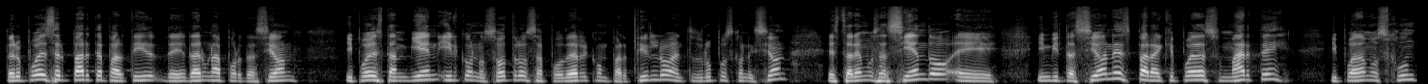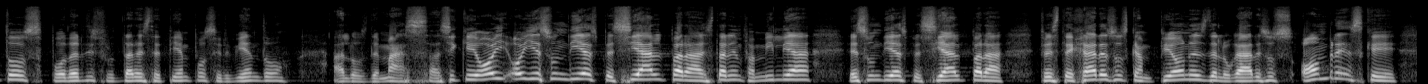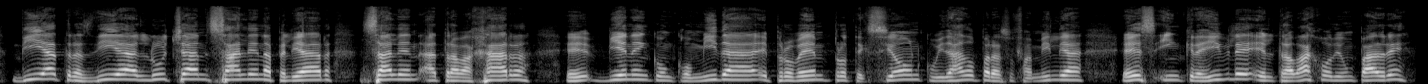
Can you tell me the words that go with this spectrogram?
pero puedes ser parte a partir de dar una aportación y puedes también ir con nosotros a poder compartirlo en tus grupos conexión. Estaremos haciendo eh, invitaciones para que puedas sumarte y podamos juntos poder disfrutar este tiempo sirviendo a los demás. Así que hoy, hoy es un día especial para estar en familia, es un día especial para festejar esos campeones del hogar, esos hombres que día tras día luchan, salen a pelear, salen a trabajar, eh, vienen con comida, eh, proveen protección, cuidado para su familia. Es increíble el trabajo de un padre.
